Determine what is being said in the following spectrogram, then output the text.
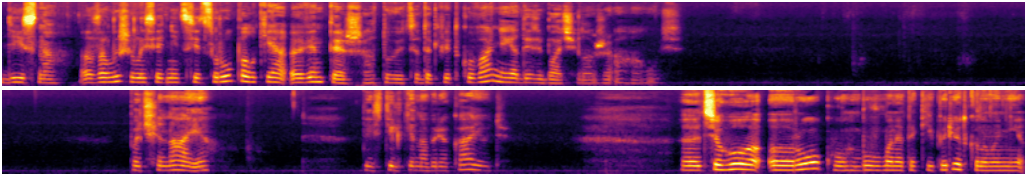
Дійсно, залишилися одні ці цурупалки. Він теж готується до квіткування. Я десь бачила вже. Ага, ось. Починає. Десь тільки набрякають. Е, Цього е, року був в мене такий період, коли мені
